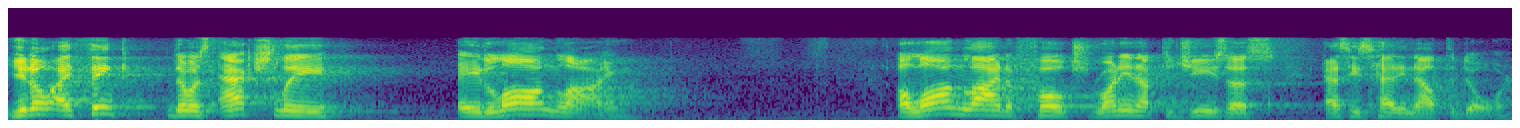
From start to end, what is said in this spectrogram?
You know, I think there was actually a long line, a long line of folks running up to Jesus as he's heading out the door.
